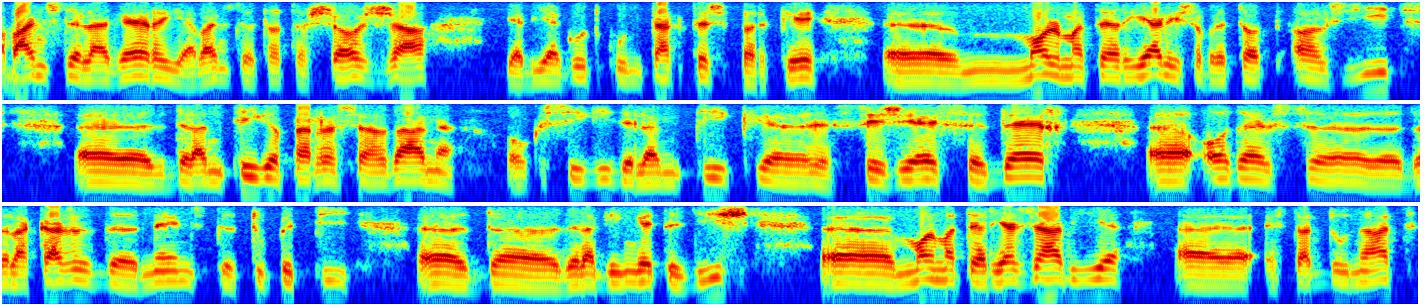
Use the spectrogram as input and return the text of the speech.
abans de la guerra i abans de tot això ja hi havia hagut contactes perquè eh, molt material i sobretot els llits eh, de l'antiga Perla Cerdana o que sigui de l'antic eh, CGS d'ER eh, o dels, eh, de la casa de nens de tout petit eh, de, de la Guingueta d'Ix, eh, molt material ja havia eh, estat donat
